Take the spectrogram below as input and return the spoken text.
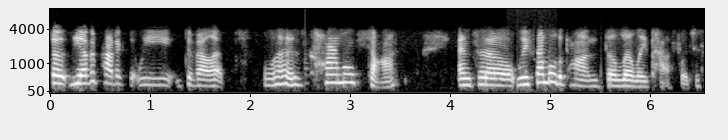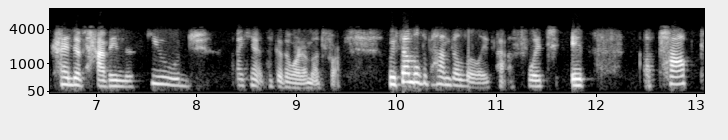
So the other product that we developed was caramel sauce. And so we stumbled upon the lily puff, which is kind of having this huge, I can't think of the word I'm looking for. We stumbled upon the lily puff, which it's a popped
